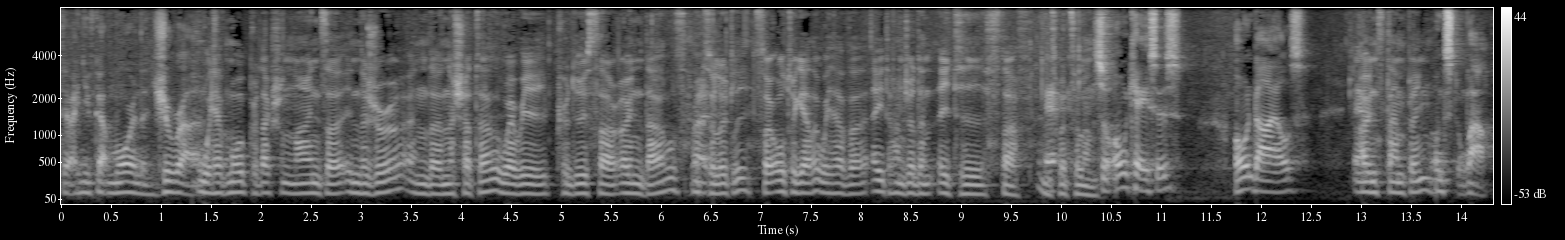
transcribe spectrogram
the, you've got more in the Jura. We have more production lines uh, in the Jura and uh, Neuchâtel, where we produce our own dials. Right. Absolutely. So altogether, we have uh, 880 staff in Switzerland. So own cases, own dials. And- own stamping. Own st- Wow,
